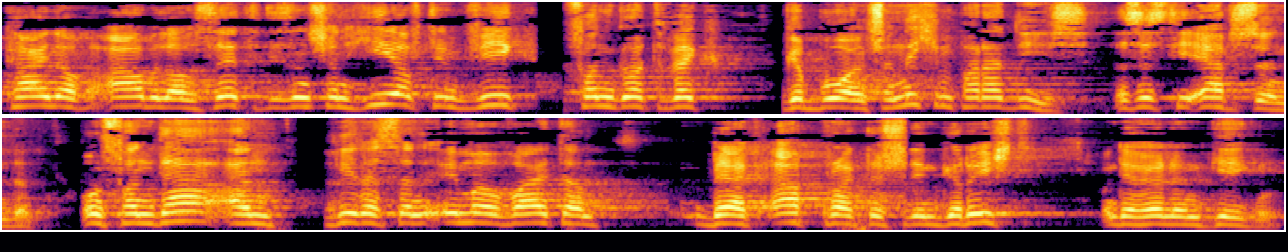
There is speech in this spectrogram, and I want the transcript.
Kein auch Abel, auch Seth, die sind schon hier auf dem Weg von Gott weg geboren, schon nicht im Paradies. Das ist die Erbsünde. Und von da an geht es dann immer weiter bergab praktisch dem Gericht und der Hölle entgegen.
